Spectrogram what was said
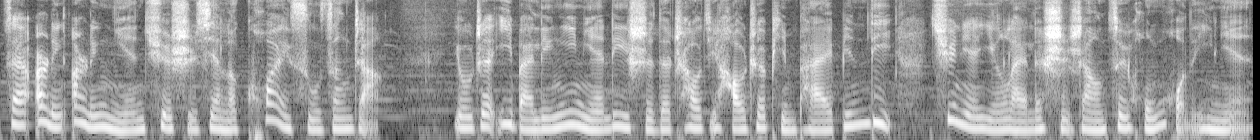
在二零二零年却实现了快速增长。有着一百零一年历史的超级豪车品牌宾利，去年迎来了史上最红火的一年。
